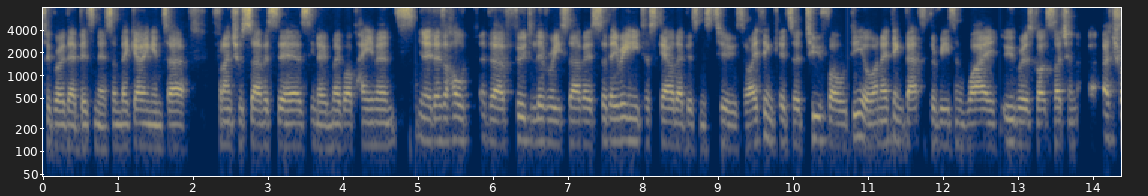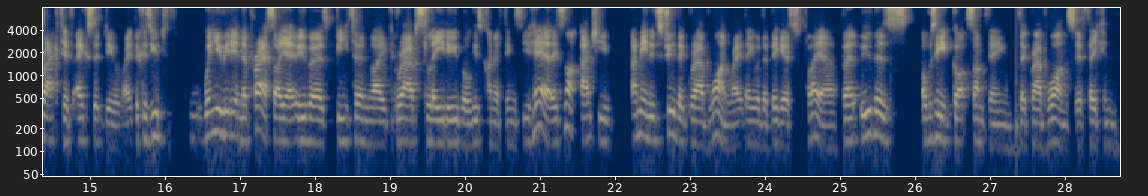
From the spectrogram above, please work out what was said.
to grow their business. And they're going into financial services, you know, mobile payments. You know, there's a whole the food delivery service. So they really need to scale their business too. So I think it's a twofold deal. And I think that's the reason why Uber has got such an attractive exit deal, right? Because you when you read it in the press, oh yeah, Uber has beaten like Grab, Slade, Uber, all these kind of things you hear. It's not actually I mean, it's true that Grab won, right? They were the biggest player, but Uber's obviously got something that Grab wants if they can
